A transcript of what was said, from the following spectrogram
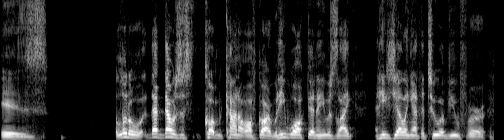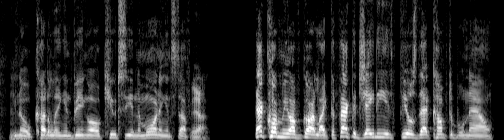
is a little that that was just caught me kind of off guard when he walked in and he was like, and he's yelling at the two of you for you know cuddling and being all cutesy in the morning and stuff. Yeah. That caught me off guard. Like the fact that JD feels that comfortable now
